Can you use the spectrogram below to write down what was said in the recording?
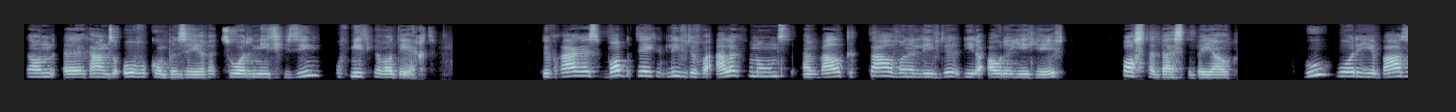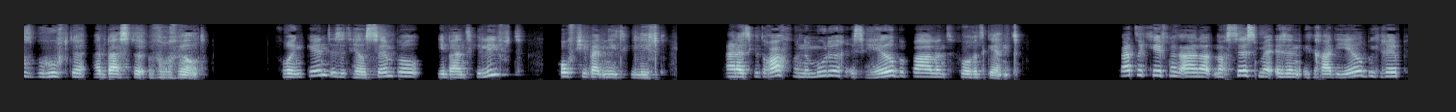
dan uh, gaan ze overcompenseren. Ze worden niet gezien of niet gewaardeerd. De vraag is, wat betekent liefde voor elk van ons en welke taal van de liefde die de ouder je geeft, past het beste bij jou? Hoe worden je basisbehoeften het beste vervuld? Voor een kind is het heel simpel: je bent geliefd of je bent niet geliefd. En het gedrag van de moeder is heel bepalend voor het kind. Patrick geeft nog aan dat narcisme is een gradieel begrip.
